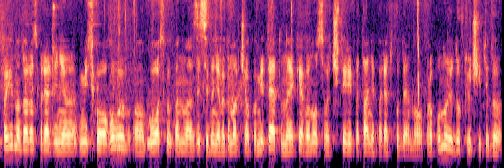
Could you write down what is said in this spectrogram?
Відповідно до розпорядження міського голови е, було скликано засідання виконавчого комітету, на яке виносило чотири питання порядку денного. Пропоную довключити до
